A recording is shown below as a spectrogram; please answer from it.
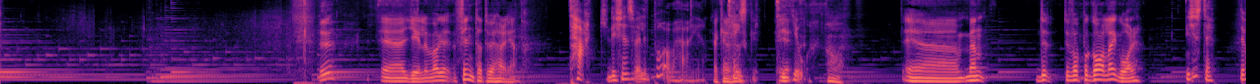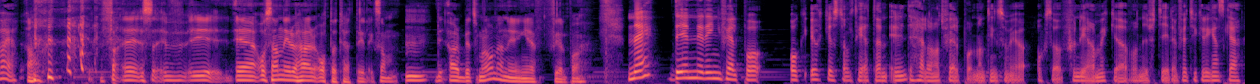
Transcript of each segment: Du, eh, Jill, vad fint att du är här igen. Tack, det känns väldigt bra att vara här igen. Jag kanske Tänk, tio år. Ja. Eh, men du, du var på gala igår. Just det, det var jag. Ja. Eh, eh, eh, och sen är du här 8.30 liksom. Mm. Arbetsmoralen är det inget fel på. Nej, den är det inget fel på. Och yrkesstoltheten är det inte heller något fel på. Någonting som jag också funderar mycket över nu för tiden. För jag tycker det är ganska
